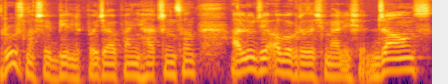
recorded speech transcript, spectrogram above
Różno się Bill, powiedziała pani Hutchinson, a ludzie obok roześmiali się. Jones,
